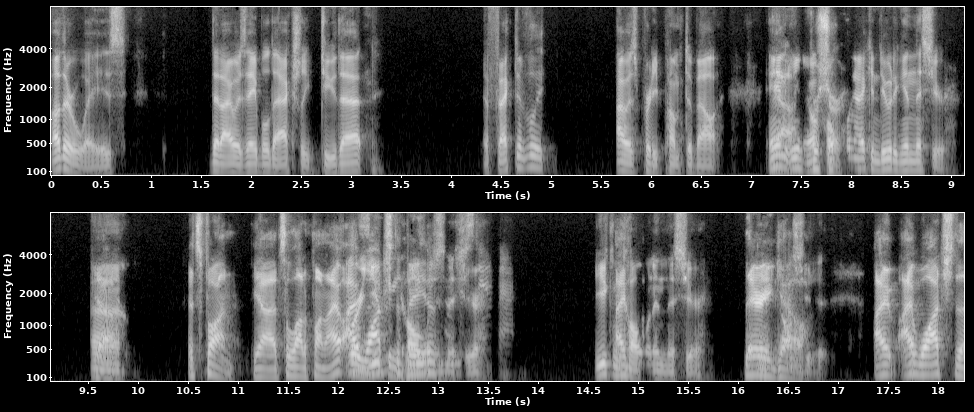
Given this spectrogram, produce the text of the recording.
other ways that I was able to actually do that effectively, I was pretty pumped about. And Yeah, you know, for sure. I can do it again this year. Yeah. Uh, It's fun. Yeah, it's a lot of fun. I, I watched the call one videos. this year. You can I- call one in this year. There you and I'll go. I I watch the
